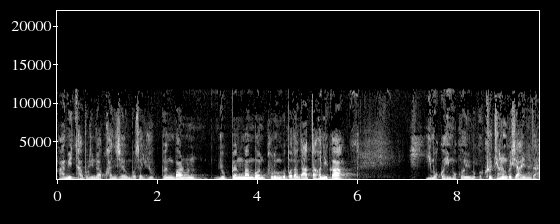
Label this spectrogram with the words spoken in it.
아미타불이나 관세음보사 600만, 600만 번 부른 것보다 낫다 하니까 이먹고 이먹고 이먹고 그렇게 하는 것이 아닙니다.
